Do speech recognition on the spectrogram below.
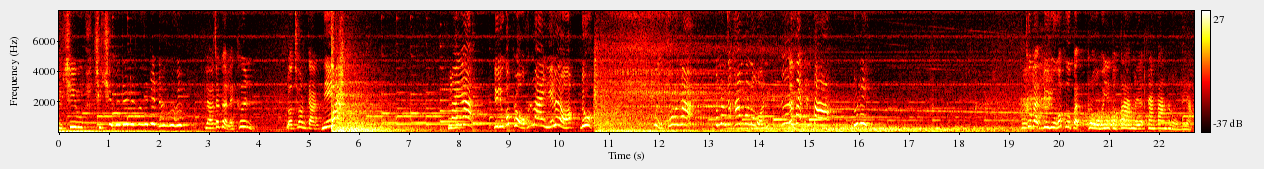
ถไปชิวๆชิวๆชิวๆดื้อๆๆๆแล้วจะเกิดอะไรขึ้น รถชนกัน นี่อะไรอะ อยู่ๆก็โผล่ขึ้นมาอย่างนี้เลยเหรอ ดู เหมือนคนอะกำลังจะข้ามถนนแล้วใส่แว่นตา ดูดิ คือแบบอยู่ๆก็คือแบบโผล่มาอยู่ตรงกลางเลยกลางกลางถนนเลยอะ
